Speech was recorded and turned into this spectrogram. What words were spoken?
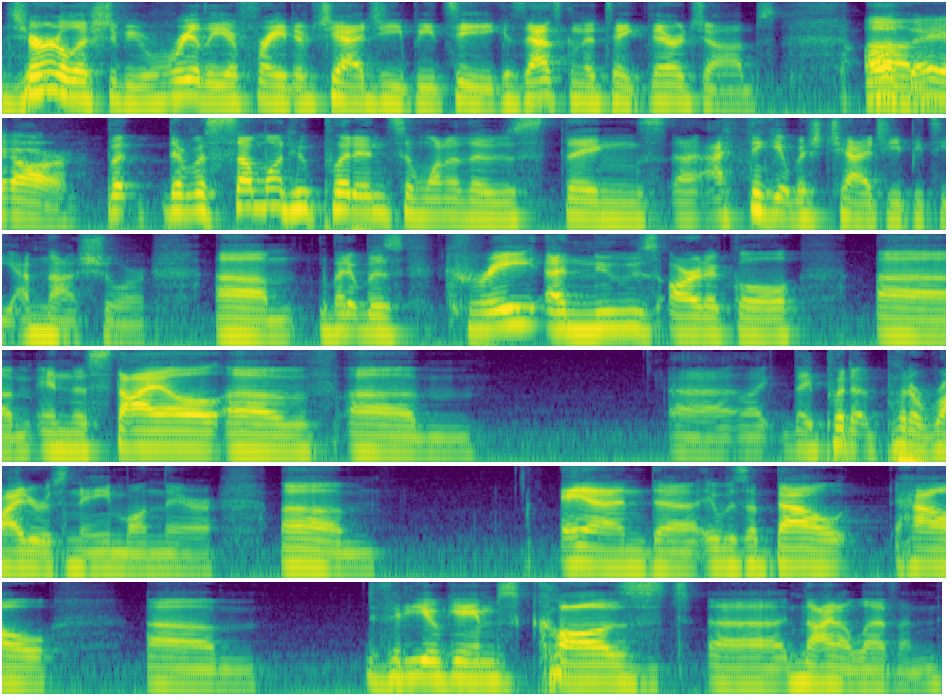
journalists should be really afraid of Chat GPT because that's going to take their jobs. oh Um, they are but there was someone who put into one of those things uh, i think it was chat gpt i'm not sure um, but it was create a news article um, in the style of um, uh, like they put a put a writer's name on there um, and uh, it was about how um, video games caused uh, 9-11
